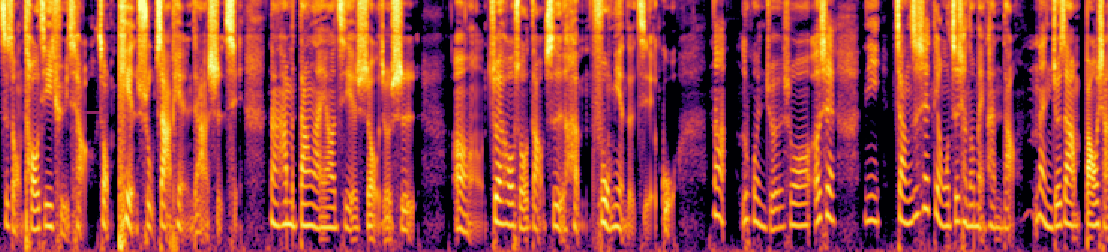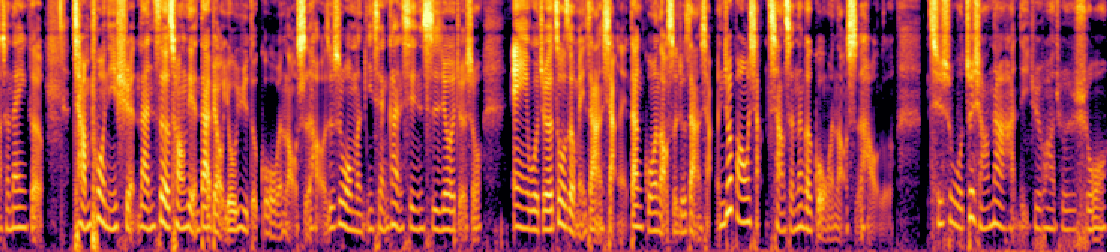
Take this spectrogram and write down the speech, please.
这种投机取巧、这种骗术、诈骗人家的事情，那他们当然要接受，就是嗯，最后所导致很负面的结果。那如果你觉得说，而且你讲的这些点我之前都没看到，那你就这样把我想成那一个强迫你选蓝色窗帘代表忧郁的国文老师，好，就是我们以前看新诗就会觉得说，诶，我觉得作者没这样想，诶，但国文老师就这样想，你就把我想想成那个国文老师好了。其实我最想要呐喊的一句话就是说，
